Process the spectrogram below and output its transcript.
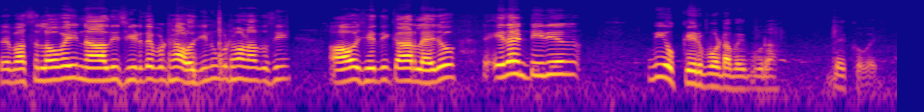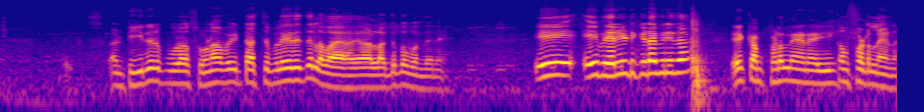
ਤੇ ਬਸ ਲਓ ਬਈ ਨਾਲ ਦੀ ਸੀਟ ਤੇ ਬਿਠਾ ਲਓ। ਜਿਹਨੂੰ ਬਿਠਾਉਣਾ ਤੁਸੀਂ। ਆਓ ਛੇਤੀ ਕਾਰ ਲੈ ਜਾਓ। ਤੇ ਇਹਦਾ ਇੰਟੀਰੀਅਰ ਵੀ ਓਕੇ ਰਿਪੋਰਟ ਆ ਬਾਈ ਪੂਰਾ। ਦੇਖੋ ਬਾਈ। ਇੰਟੀਰੀਅਰ ਪੂਰਾ ਸੋਹਣਾ ਬਾਈ ਟੱਚ ਪਲੇਅਰ ਇਹ ਤੇ ਲਵਾਇਆ ਹੋਇਆ ਅਲੱਗ ਤੋਂ ਬੰਦੇ ਨੇ। ਇਹ ਇਹ ਵੇਰੀਐਂਟ ਕਿਹੜਾ ਵੀਰੇ ਦਾ ਇਹ ਕੰਫਰਟ ਲੈਣ ਹੈ ਜੀ। ਕੰਫਰਟ ਲਾਈਨ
